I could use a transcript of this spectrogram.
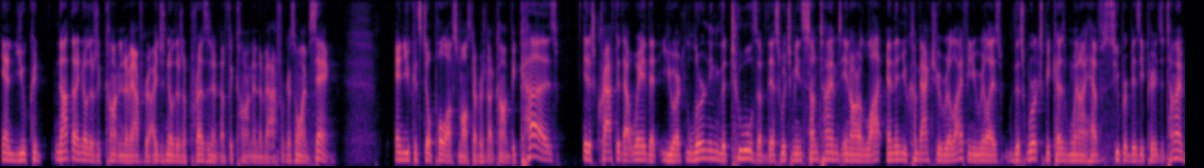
and you could not that i know there's a continent of africa i just know there's a president of the continent of africa so i'm saying and you could still pull off smallsteppers.com because it is crafted that way that you are learning the tools of this, which means sometimes in our life, and then you come back to your real life and you realize this works because when I have super busy periods of time,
